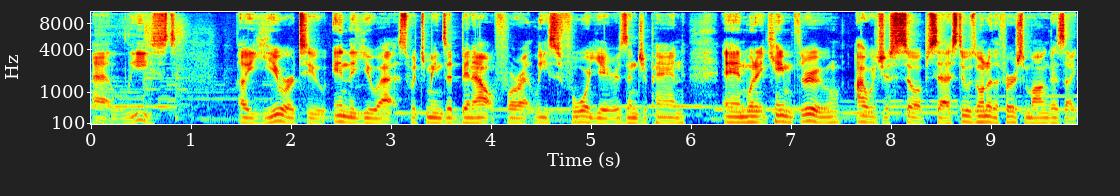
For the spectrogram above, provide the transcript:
at least a year or two in the US, which means it'd been out for at least four years in Japan. And when it came through, I was just so obsessed. It was one of the first mangas I,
